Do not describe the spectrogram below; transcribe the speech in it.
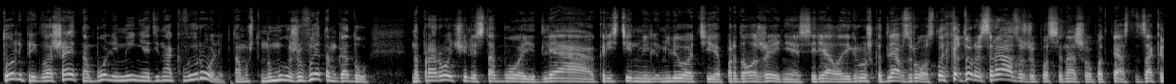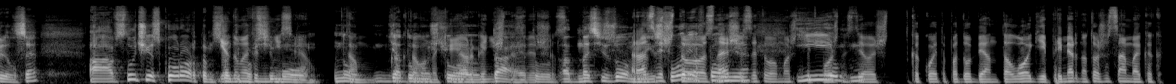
то ли приглашает на более-менее одинаковые роли. Потому что ну, мы уже в этом году напророчили с тобой для Кристин Миллиотти продолжение сериала «Игрушка для взрослых», который сразу же после нашего подкаста закрылся. А в случае с курортом, судя я думаю, по всему, ну, Там я думаю, что да, это односезонная Разве история что, вполне. знаешь, из этого, может и... быть, можно сделать какое-то подобие антологии. Примерно то же самое, как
